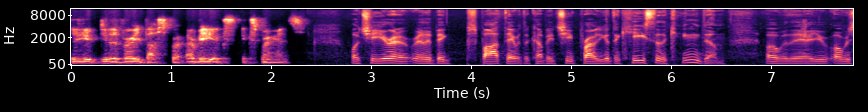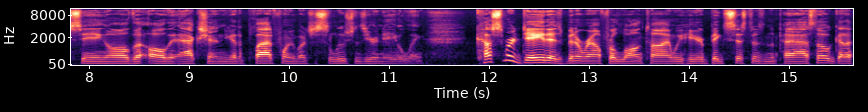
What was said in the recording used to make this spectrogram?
to do the very best for every ex experience. Well, Chi, you're in a really big spot there with the company, Chief Product. You get the keys to the kingdom over there. You're overseeing all the, all the action. You got a platform, a bunch of solutions you're enabling. Customer data has been around for a long time. We hear big systems in the past, oh, got to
